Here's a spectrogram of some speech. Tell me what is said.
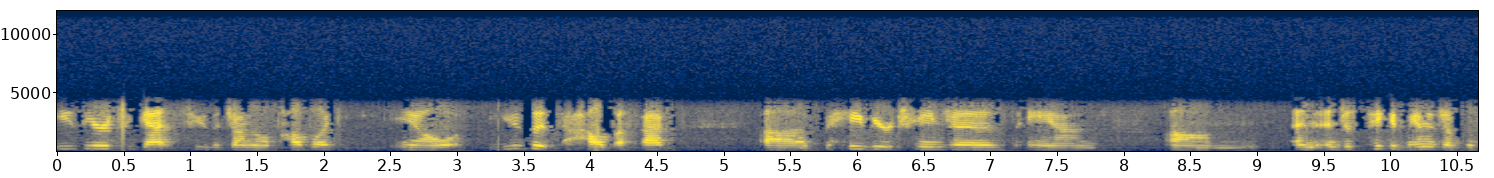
easier to get to the general public, you know, use it to help affect uh, behavior changes and, um, and, and just take advantage of this,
